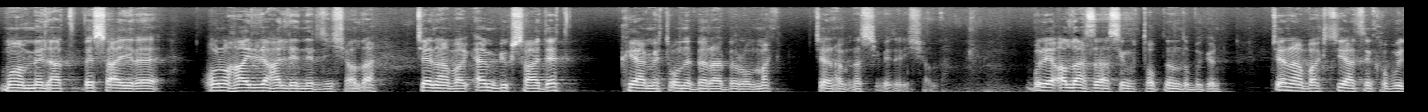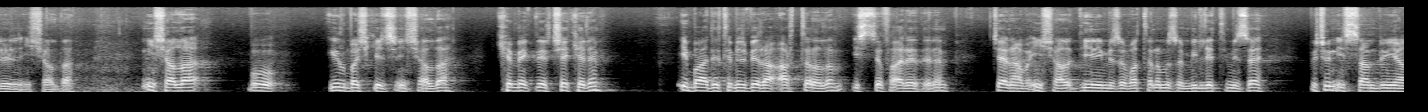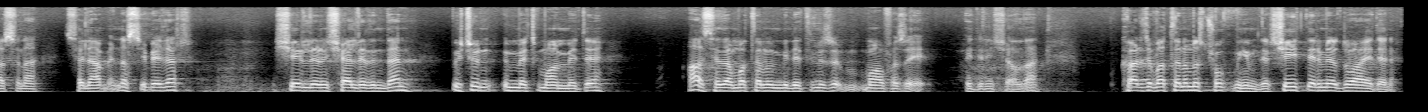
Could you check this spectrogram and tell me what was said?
muamelat vesaire onu haliyle halleniriz inşallah. Cenab-ı Hak en büyük saadet kıyamette onunla beraber olmak Cenab-ı Hak nasip eder inşallah. Buraya Allah rızası için toplanıldı bugün. Cenab-ı Hak ziyaretini kabul edin inşallah. İnşallah bu yılbaşı gecesi inşallah kemekleri çekelim. İbadetimizi bir arttıralım, istiğfar edelim. Cenab-ı inşallah dinimize, vatanımıza, milletimize, bütün İslam dünyasına selam nasip eder. Şerlerin şerlerinden bütün ümmet Muhammed'e haseden vatanın milletimizi muhafaza edin inşallah. Kardeşi vatanımız çok mühimdir. Şehitlerimize dua edelim.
